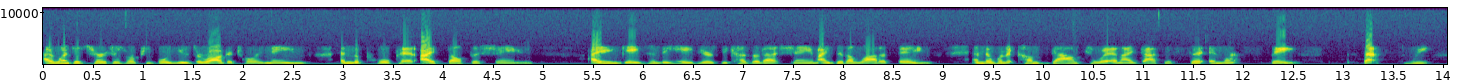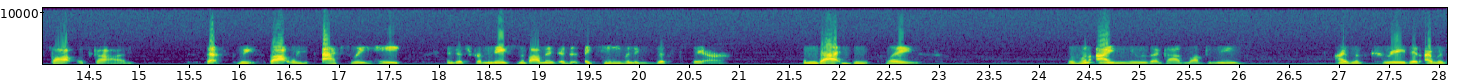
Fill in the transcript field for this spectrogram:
I went to churches where people used derogatory names in the pulpit. I felt the shame. I engaged in behaviors because of that shame. I did a lot of things. And then when it comes down to it, and I got to sit in that space, that sweet spot with God, that sweet spot where you actually hate and discrimination about me, it, it can't even exist there. In that deep place was when I knew that God loved me. I was created, I was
